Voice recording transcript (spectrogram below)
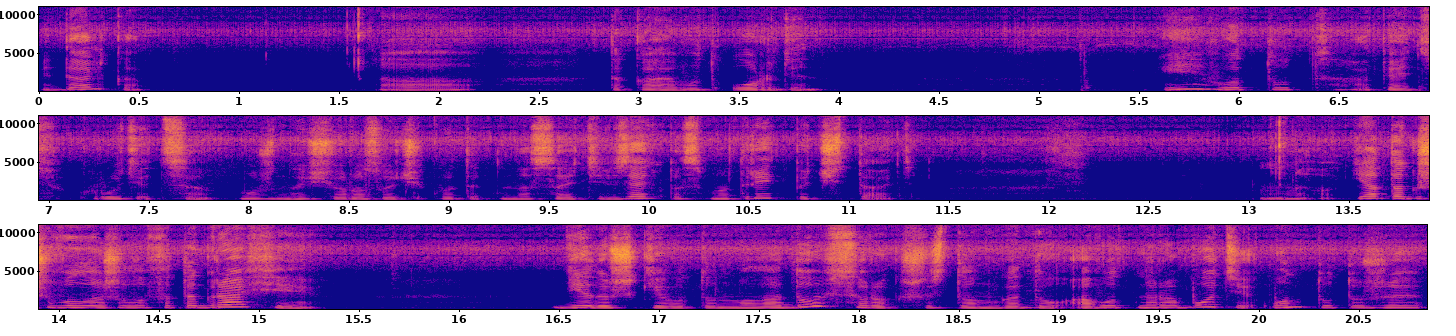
медалька, э, такая вот орден. И вот тут опять крутится. Можно еще разочек вот это на сайте взять, посмотреть, почитать. Я также выложила фотографии дедушки. Вот он молодой в 46 году, а вот на работе он тут уже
